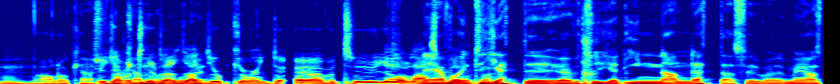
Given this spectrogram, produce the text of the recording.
mm, ja, då kanske Vi kan nog väl. Jocke var inte övertygad av det här Nej, jag var inte jätteövertygad innan detta. Så men jag,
